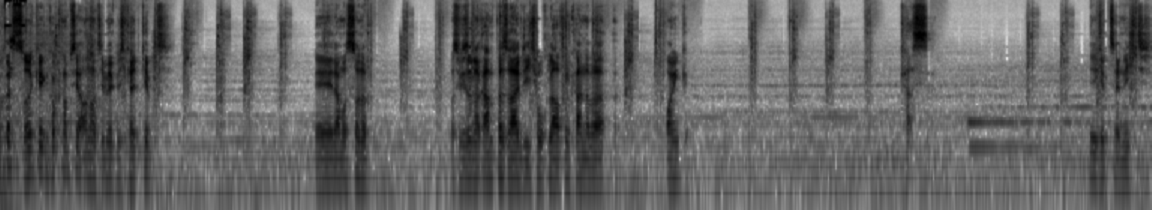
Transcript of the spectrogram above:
mal kurz zurückgehen, gucken, ob es hier auch noch die Möglichkeit gibt. Nee, da muss so eine... Muss wie so eine Rampe sein, die ich hochlaufen kann, aber... Boink. Kasse. Hier gibt's ja nicht.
